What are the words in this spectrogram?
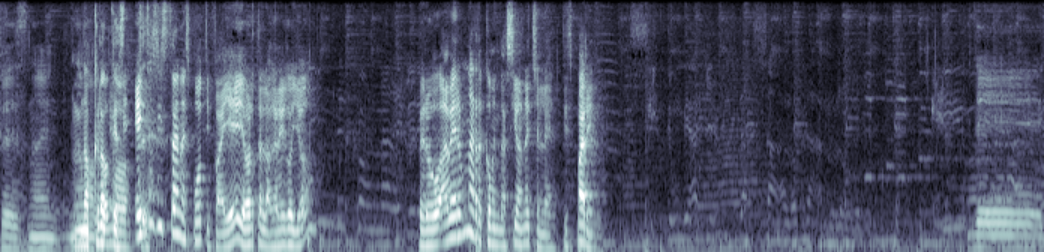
Pues no, No me creo que esté- Esta sí está en Spotify, ¿eh? Y ahorita lo agrego yo. Pero, a ver, una recomendación, échenle, disparen. De...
